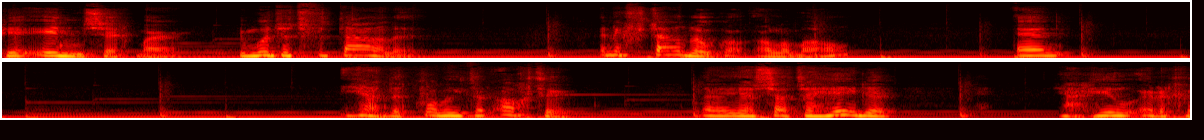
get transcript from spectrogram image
je in, zeg maar. Je moet het vertalen. En ik vertaalde ook allemaal. En ja, dan kwam ik erachter. Nou, er zaten hele, ja, heel erg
